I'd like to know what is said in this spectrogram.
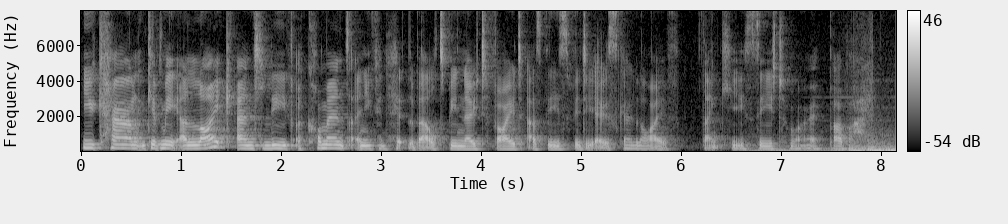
You can give me a like and leave a comment, and you can hit the bell to be notified as these videos go live. Thank you. See you tomorrow. Bye bye.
